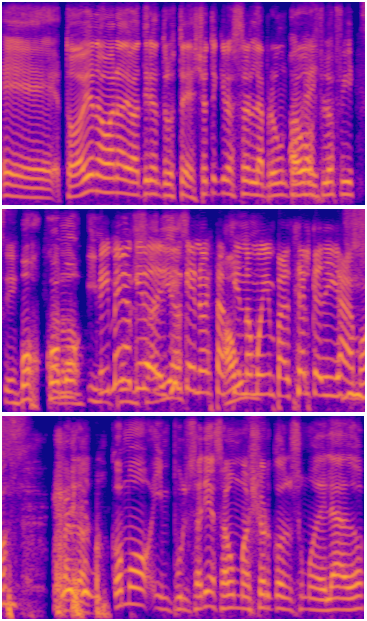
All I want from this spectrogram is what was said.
Eh, todavía no van a debatir entre ustedes. Yo te quiero hacer la pregunta a vos, Fluffy. sí, ¿Vos cómo. Primero quiero decir impulsarías que no está a siendo un- muy imparcial, que digamos. perdón, ¿cómo impulsarías a un mayor consumo de helado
